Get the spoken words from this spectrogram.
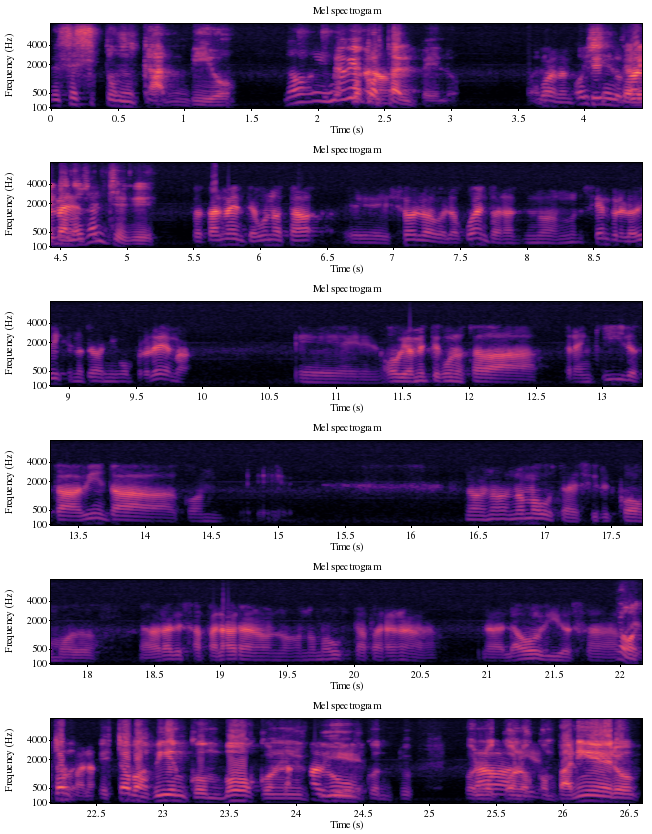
necesito un cambio, ¿no? Y me voy a cortar el pelo. Bueno, hoy siente Alejandro Sánchez que... Totalmente, uno está, eh, yo lo, lo cuento, siempre lo dije, no tengo ningún problema eh, obviamente que uno estaba tranquilo, estaba bien, estaba con... Eh, no, no, no me gusta decir cómodo. La verdad que esa palabra no, no, me gusta para nada. La, odio esa, no, estabas bien con vos, con el club, con, con, los compañeros,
